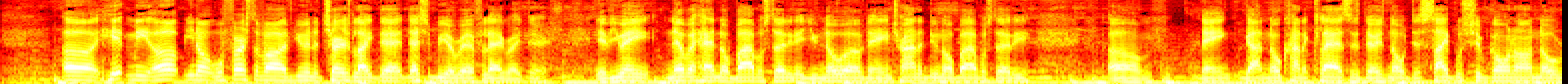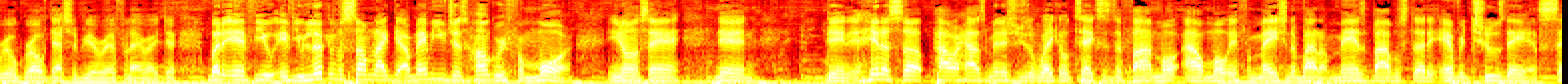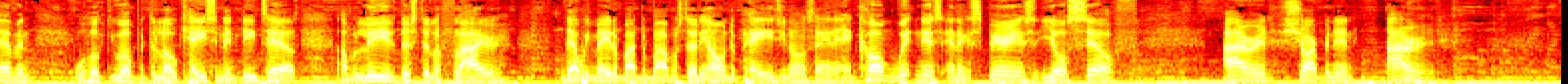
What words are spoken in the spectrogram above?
uh, hit me up. You know, well, first of all, if you're in a church like that, that should be a red flag right there. If you ain't never had no Bible study that you know of, they ain't trying to do no Bible study. Um, they ain't got no kind of classes. There's no discipleship going on, no real growth. That should be a red flag right there. But if you if you looking for something like that, or maybe you just hungry for more, you know what I'm saying? Then then hit us up, Powerhouse Ministries of Waco, Texas, to find more out more information about our man's Bible study every Tuesday at seven. We'll hook you up with the location and details. I believe there's still a flyer that we made about the Bible study on the page, you know what I'm saying? And come witness and experience yourself iron sharpening iron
